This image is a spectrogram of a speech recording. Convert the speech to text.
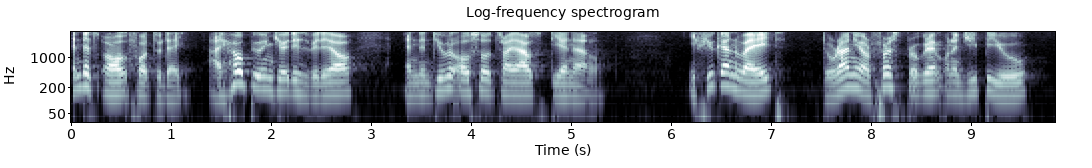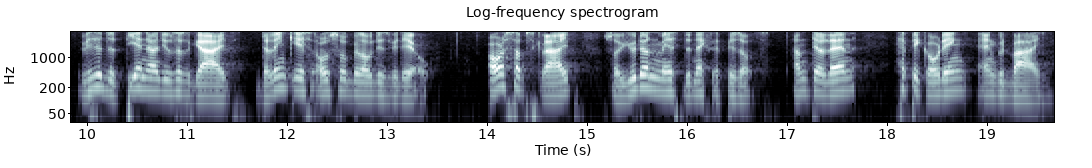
And that's all for today. I hope you enjoyed this video and that you will also try out TNL. If you can wait to run your first program on a GPU, visit the TNL User's Guide. The link is also below this video. Or subscribe so you don't miss the next episodes. Until then, happy coding and goodbye.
